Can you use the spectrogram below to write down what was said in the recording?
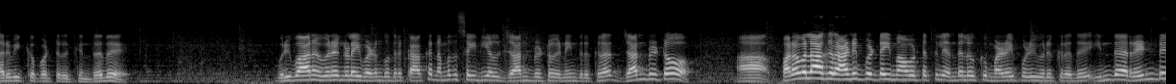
அறிவிக்கப்பட்டிருக்கின்றது. விரிவான விவரங்களை வழங்குவதற்காக நமது செய்தியாளர் ஜான் பிரிட்டோ இணைந்திருக்கிறார். ஜான் பிரிட்டோ பரவலாக ராணிப்பேட்டை மாவட்டத்தில் எந்த அளவுக்கு மழை பொழிவு இருக்கிறது? இந்த ரெண்டு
